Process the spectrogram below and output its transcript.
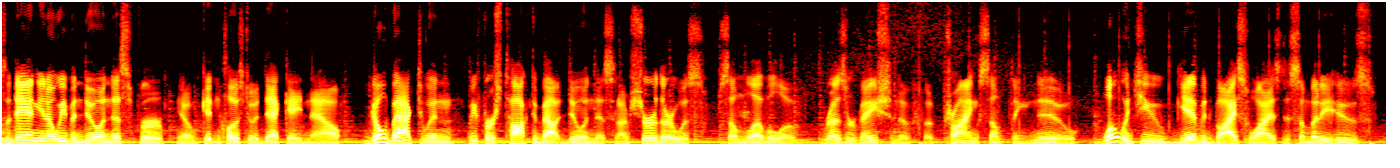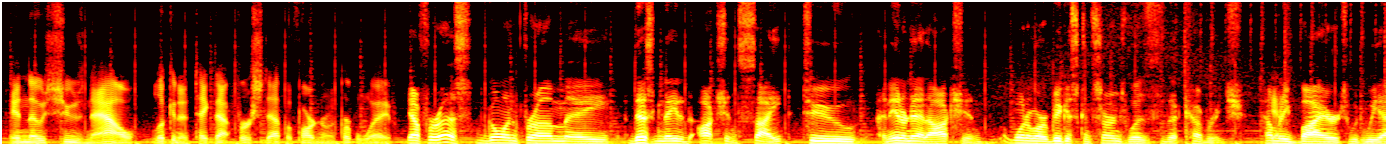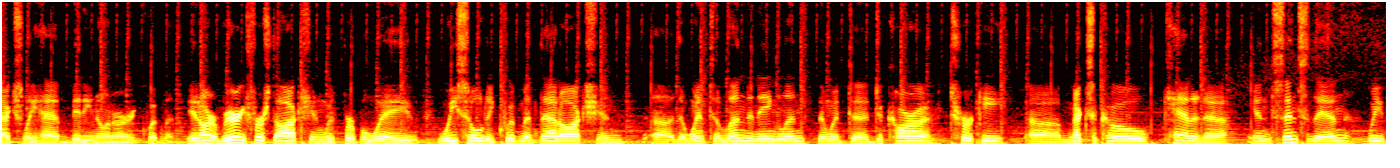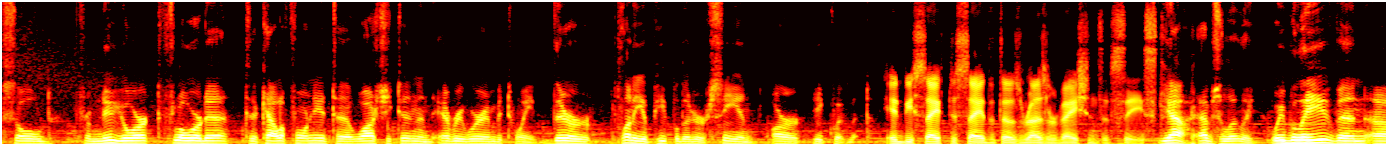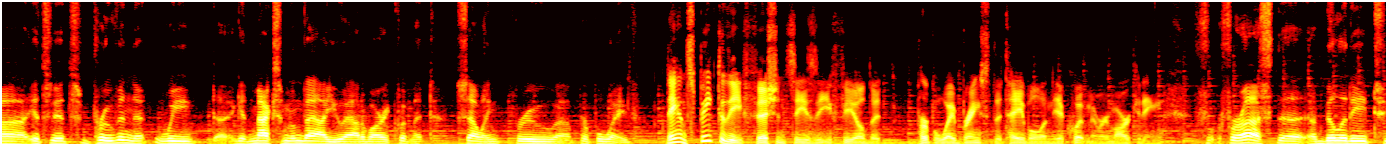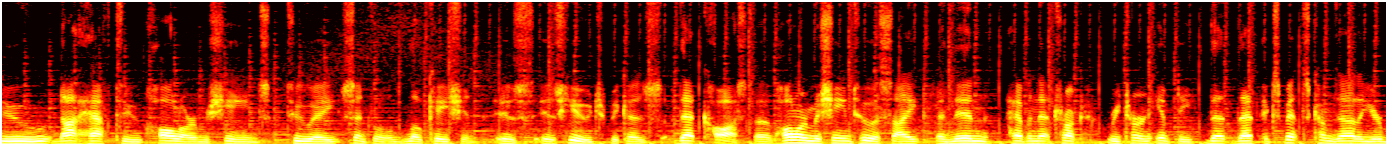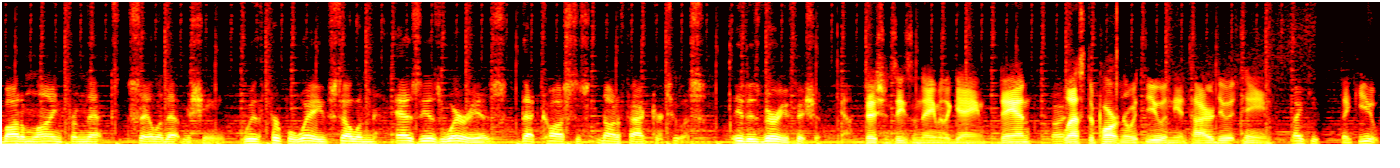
So Dan, you know, we've been doing this for, you know, getting close to a decade now. Go back to when we first talked about doing this, and I'm sure there was some level of reservation of, of trying something new. What would you give advice-wise to somebody who's in those shoes now, looking to take that first step of partnering with Purple Wave? Yeah, for us, going from a designated auction site to an internet auction, one of our biggest concerns was the coverage. How yeah. many buyers would we actually have bidding on our equipment? In our very first auction with Purple Wave, we sold equipment that auction uh, that went to London, England, that went to Jakarta, Turkey, uh, Mexico, Canada, and since then we've sold from New York to Florida to California to Washington and everywhere in between. There are plenty of people that are seeing our equipment. It'd be safe to say that those reservations have ceased. Yeah, absolutely. We believe and uh, it's, it's proven that we uh, get maximum value out of our equipment selling through uh, Purple Wave. Dan, speak to the efficiencies that you feel that Purple Wave brings to the table in the equipment remarketing? For, for us, the ability to not have to haul our machines to a central location is, is huge because that cost of hauling a machine to a site and then having that truck return empty, that, that expense comes out of your bottom line from that sale of that machine. With Purple Wave selling as is, where is, that cost is not a factor to us. It is very efficient. Yeah, efficiency is the name of the game. Dan, right. blessed to partner with you and the entire DUIT team. Thank you. Thank you.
